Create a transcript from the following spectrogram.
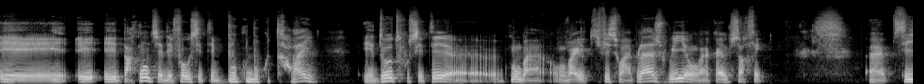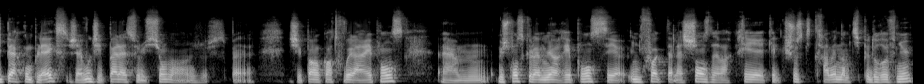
Et, et, et, par contre, il y a des fois où c'était beaucoup beaucoup de travail et d'autres où c'était euh, bon bah on va kiffer sur la plage, oui, on va quand même surfer. Euh, c'est hyper complexe. J'avoue que j'ai pas la solution. Hein. Je pas, j'ai pas encore trouvé la réponse. Euh, mais je pense que la meilleure réponse, c'est une fois que tu as la chance d'avoir créé quelque chose qui te ramène un petit peu de revenus,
